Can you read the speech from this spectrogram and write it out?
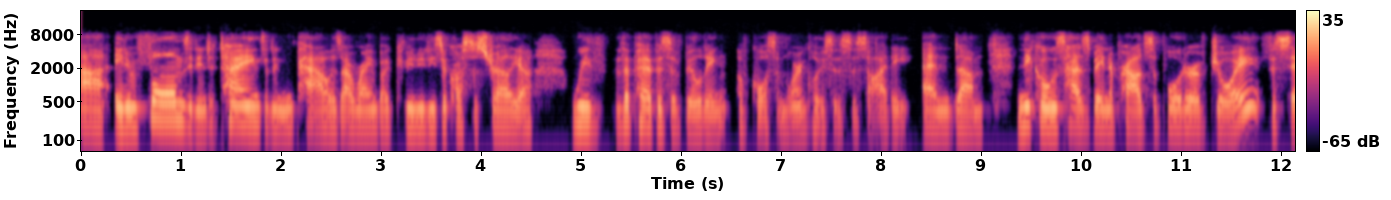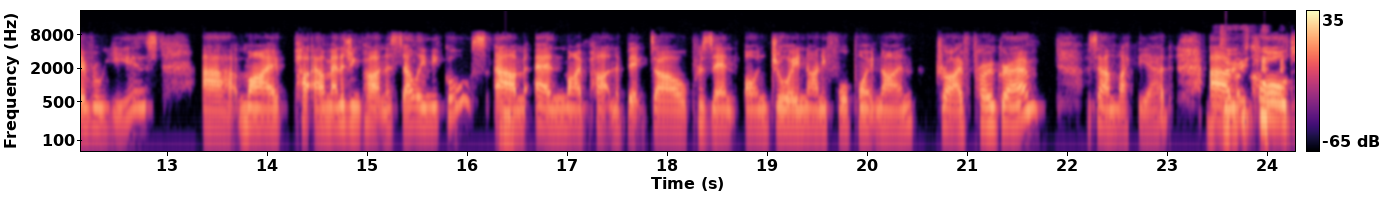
Uh, it informs, it entertains, and it empowers our rainbow communities across Australia with the purpose of building, of course, a more inclusive society. And um, Nicholes has been a proud supporter of Joy for several years. Uh, my our managing partner Sally Nicholes hmm. um, mm. and my partner Beck Dahl present on Joy ninety four point nine drive program. I sound like the ad um, called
